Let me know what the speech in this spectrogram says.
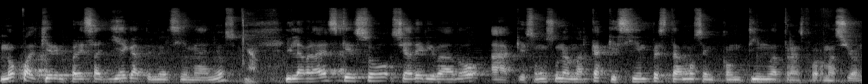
No cualquier empresa llega a tener 100 años. Y la verdad es que eso se ha derivado a que somos una marca que siempre estamos en continua transformación.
